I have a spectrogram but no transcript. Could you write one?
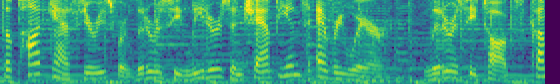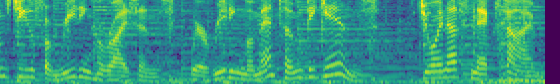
the podcast series for literacy leaders and champions everywhere. Literacy Talks comes to you from Reading Horizons, where reading momentum begins. Join us next time.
